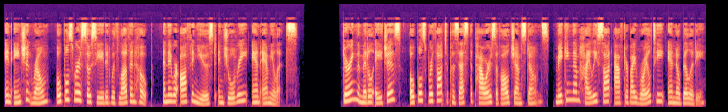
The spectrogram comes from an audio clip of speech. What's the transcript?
In ancient Rome, opals were associated with love and hope, and they were often used in jewelry and amulets. During the Middle Ages, opals were thought to possess the powers of all gemstones, making them highly sought after by royalty and nobility.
